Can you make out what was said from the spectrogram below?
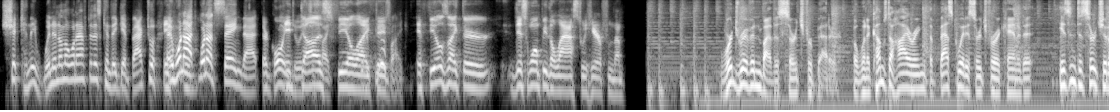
shit. Can they win another one after this? Can they get back to it? It- and we're not it- we're not saying that they're going it to. It's just does like, feel like it they. feels like. It feels like they're. This won't be the last we hear from them. We're driven by the search for better. But when it comes to hiring, the best way to search for a candidate isn't to search at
